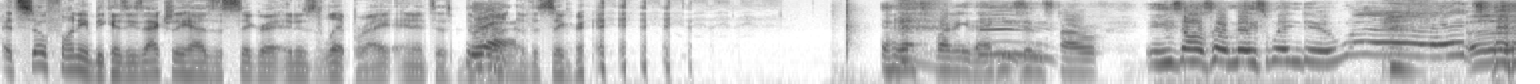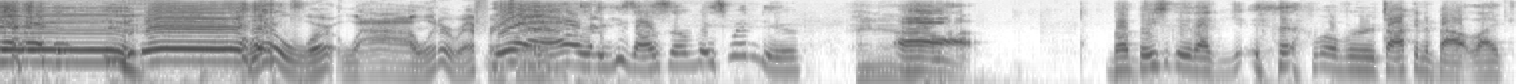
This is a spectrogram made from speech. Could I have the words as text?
It's so funny because he's actually has a cigarette in his lip, right? And it's just the Yeah. butt of the cigarette. and that's funny that he's in Star. He's also Mace Windu. What? Oh. what a wor- wow! What a reference, right? yeah, like he's also Mace Windu. I know. Uh, but basically, like what we were talking about, like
